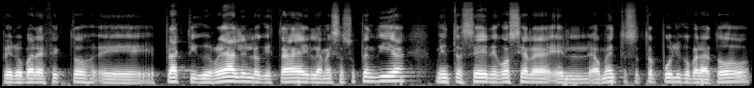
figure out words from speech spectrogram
pero para efectos eh, prácticos y reales lo que está en la mesa suspendida mientras se negocia el aumento del sector público para todo.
